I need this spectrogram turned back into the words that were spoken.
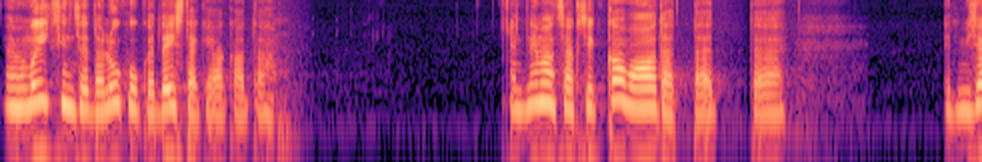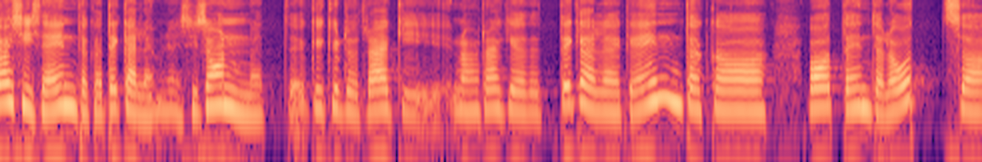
ja ma võiksin seda lugu ka teistega jagada. et nemad saaksid ka vaadata, et et mis asi see endaga tegelemine siis on, et kõik ütlevad, räägi, noh, räägivad, et tegelege endaga, vaata endale otsa,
